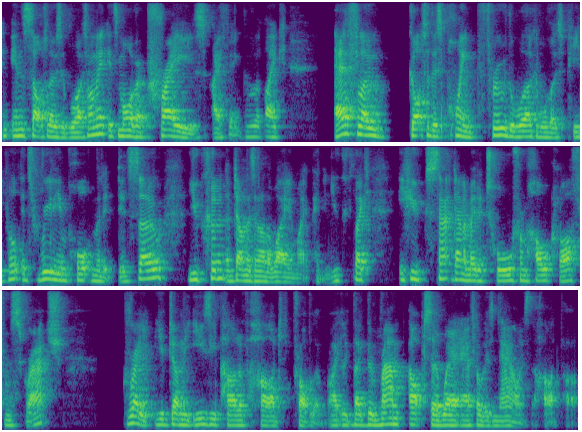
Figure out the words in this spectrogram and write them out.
an insult to those who've worked on it. It's more of a praise, I think. Like Airflow got to this point through the work of all those people. It's really important that it did so. You couldn't have done this another way, in my opinion. You like if you sat down and made a tool from whole cloth from scratch, great, you've done the easy part of the hard problem, right? Like the ramp up to where Airflow is now is the hard part.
